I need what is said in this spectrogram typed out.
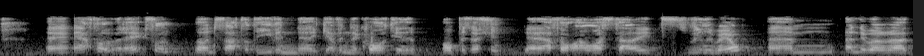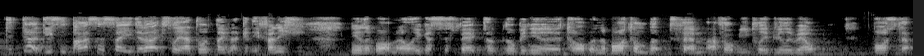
Uh, I thought we were excellent on Saturday, even uh, given the quality of the opposition. Uh, I thought Alloa started really well, um, and they were a, a decent passing side. And actually, I don't think they're going to finish near the bottom of the league. I suspect they'll be near the top and the bottom. But um, I thought we played really well, bossed it.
